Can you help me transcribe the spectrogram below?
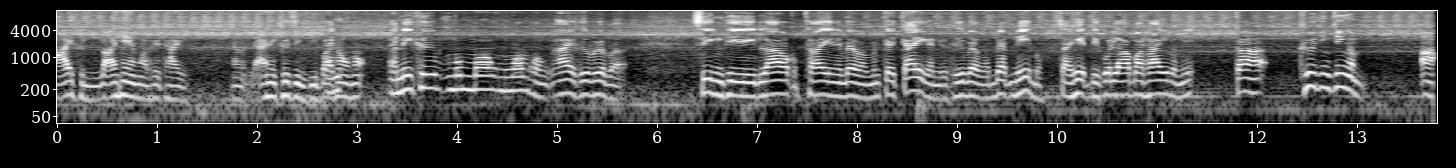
ร้ายขึ้นร้ายแห้งมาประเทศไทยนั่นอันนี้คือสิ่งที่บ้านเฮาเนาะอันนี้คือมุมมองมุมมองของอ้ายคือแบบว่าสิ่งที่ลาวกับไทยเนี่ยแบบว่ามันใกล้ๆกันก็คือแบบว่าแบบนี้บ่สาเหตุที่คนลาวมาไทยแบบนี้ ก็คือจริงๆอะอ่า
